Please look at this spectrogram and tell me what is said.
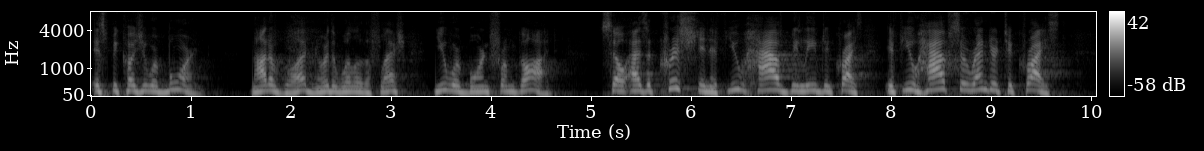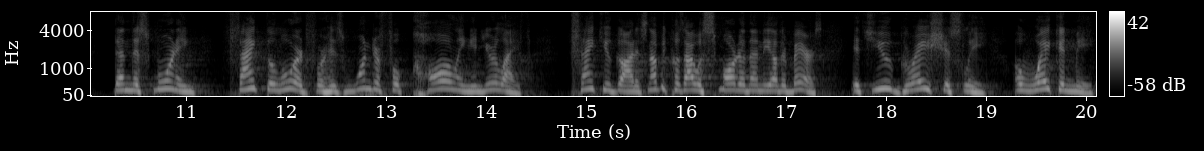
"It's because you were born, not of blood nor the will of the flesh. You were born from God." So as a Christian, if you have believed in Christ, if you have surrendered to Christ, then this morning, thank the Lord for his wonderful calling in your life. Thank you, God. It's not because I was smarter than the other bears. It's you graciously awakened me.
